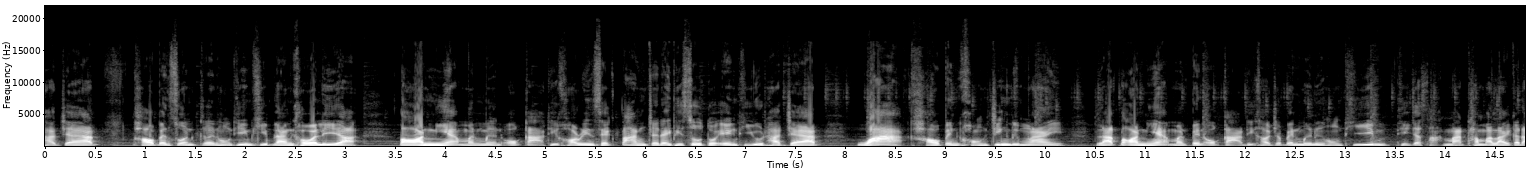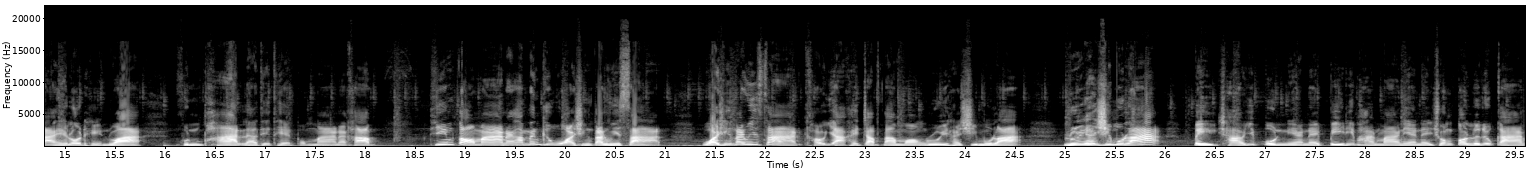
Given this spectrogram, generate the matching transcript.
ทาห์แจ๊สเขาเป็นส่วนเกินของทีมคิปแลนด์คาวาเลีย ตอนนี้มันเหมือนโอกาสที่คอรินเซกตันจะได้พิสูจน์ตัวเองที่ยูท่าแจ๊สว่าเขาเป็นของจริงหรือไม่ และตอนนี้มันเป็นโอกาสที่เขาจะเป็นมือหนึ่งของทีม ที่จะสามารถทำอะไรก็ได้ให้โลดเห็นว่า คุณพลาดแล้วที่เทรดผมมานะครับ ทีมต่อมานะครับนั่นคือวอชิงตันวิสาดวอชิงตันวิสาดเขาอยากให้จับตามองรุยฮาชิมุระรุยฮาชิมุระ ปีกชาวญี่ปุ่นเนี่ยในปีที่ผ่านมาเนี่ยในช่วงต้นฤดูกาล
